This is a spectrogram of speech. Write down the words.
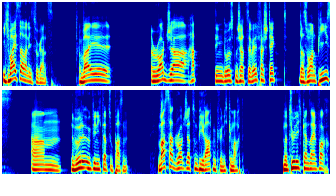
Ich weiß aber nicht so ganz. Weil Roger hat den größten Schatz der Welt versteckt. Das One Piece ähm, würde irgendwie nicht dazu passen. Was hat Roger zum Piratenkönig gemacht? Natürlich ganz einfach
